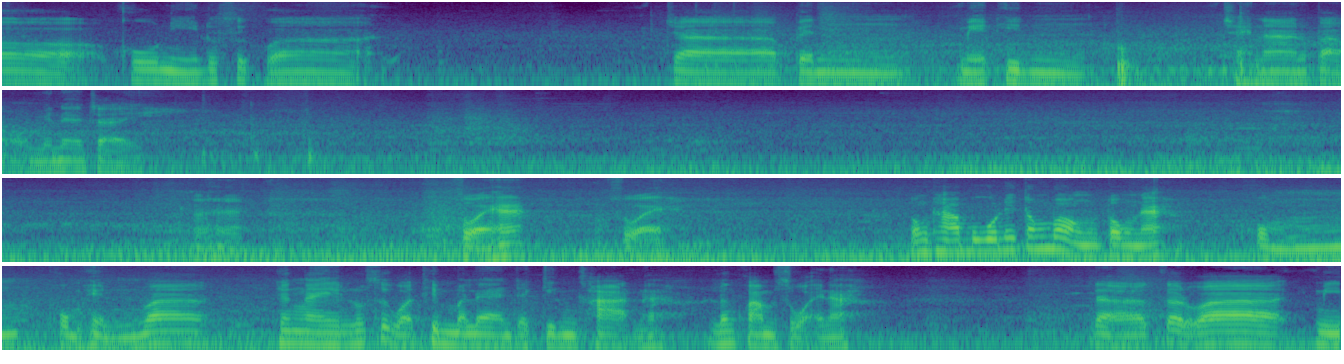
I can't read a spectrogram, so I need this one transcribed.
็คู่นี้รู้สึกว่า จะเป็นเมทินไชน่าหรือเปล่าไม่แน่ใจนะฮะ สวยฮะ สวยรองเท้าบูทนี่ต้องบอกตรงนะ ผมผมเห็นว่ายังไงรู้สึกว่าทิมเบอร์แลนด์จะกินขาดนะ เรื่องความสวยนะ แต่เกิดว่ามี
